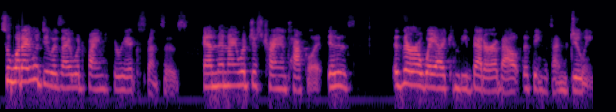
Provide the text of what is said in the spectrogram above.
So, what I would do is I would find three expenses and then I would just try and tackle it. Is is there a way I can be better about the things I'm doing?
